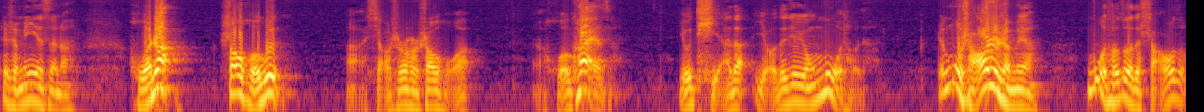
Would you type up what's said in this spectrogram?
这什么意思呢？火仗烧火棍啊，小时候烧火，火筷子有铁的，有的就用木头的。这木勺是什么呀？木头做的勺子，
